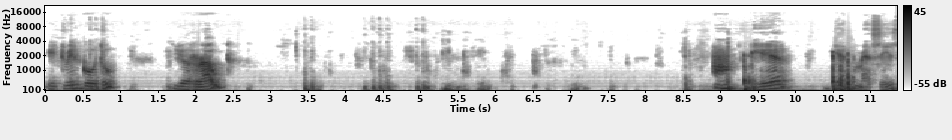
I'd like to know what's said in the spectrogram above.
It will go to your route. Here get message.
